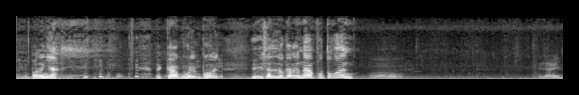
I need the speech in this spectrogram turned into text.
Ano ba nangyari? Nagkabulbul. Yung isang lugar na naputukan. oo. Sila yun.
